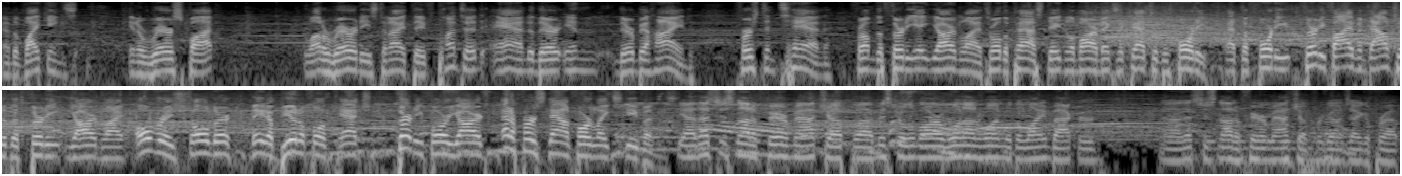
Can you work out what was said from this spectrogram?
And the Vikings in a rare spot. A lot of rarities tonight. They've punted and they're in they're behind. First and 10 from the 38 yard line. Throw the pass. Jaden Lamar makes a catch at the 40, at the 40, 35, and down to the 30 yard line. Over his shoulder, made a beautiful catch, 34 yards, and a first down for Lake Stevens. Yeah, that's just not a fair matchup. Uh, Mr. Lamar one on one with a linebacker. Uh, that's just not a fair matchup for Gonzaga Prep.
